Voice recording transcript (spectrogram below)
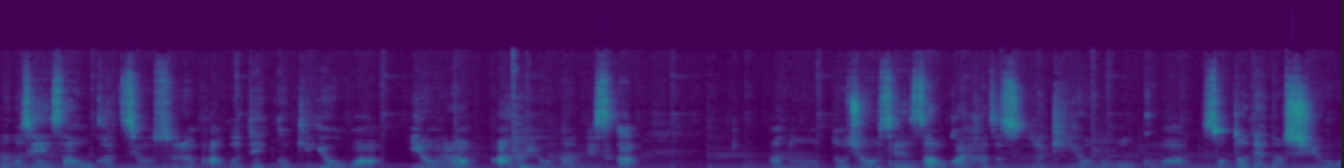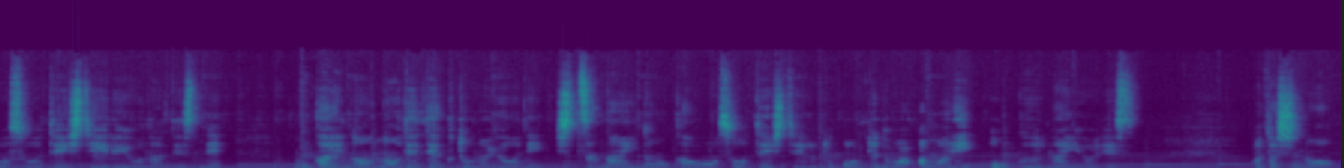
ナノセンサーを活用するアグテック企業はいろいろあるようなんですがあの土壌センサーを開発する企業の多くは外での使用を想定しているようなんですね。今回の Nordetect のように室内農家を想定しているところっていうのはあまり多くないようです。私の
